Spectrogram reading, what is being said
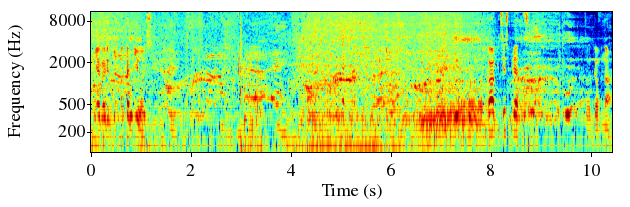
У меня, говорит, тут накопилось. А как? Где спрятаться? Этого говна.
